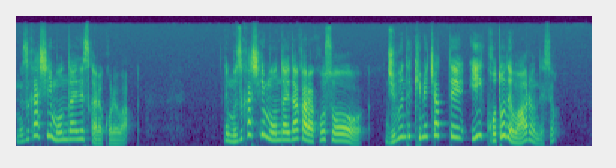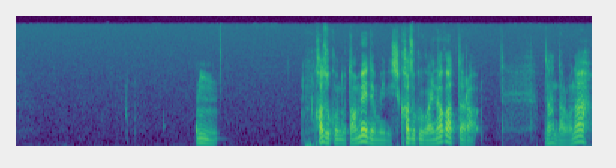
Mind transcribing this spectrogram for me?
難しい問題ですからこれは。で難しい問題だからこそ自分で決めちゃっていいことでもあるんですよ。うん。家族のためでもいいですし家族がいなかったらなんだろうな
